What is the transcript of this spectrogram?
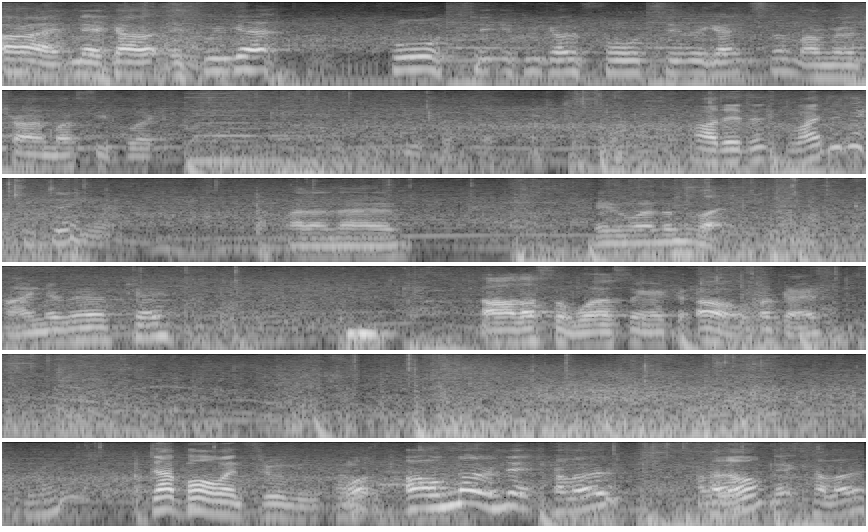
All right, Nick. Uh, if we get four, two, if we go four two against them, I'm gonna try and musty flick. Oh, they did. Why did they keep doing it? I don't know. Maybe one of them's like kind of AFK. Oh, that's the worst thing I could. Oh, okay. That ball went through me. What? Oh no, Nick. Hello. Hello? Nick. Hello.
